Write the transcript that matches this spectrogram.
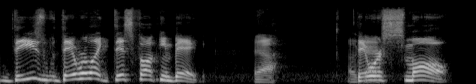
these. They were like this fucking big. yeah. They were small.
